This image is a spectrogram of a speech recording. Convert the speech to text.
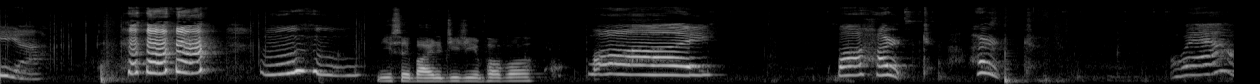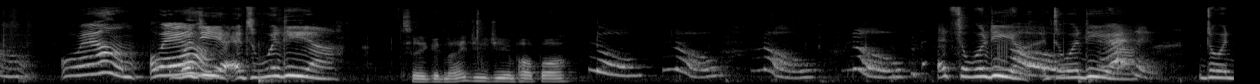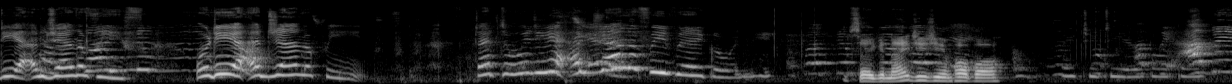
idea. you say bye to Gigi and Papa? Bye. Bye, heart. Heart. Ram. Ram. Ram. Lydia. It's Lydia. Say good night, Gigi and Papa. No, no, no, no. It's Lydia. It's Lydia. It's Lydia and Genevieve. Lydia and Genevieve. That's here. Say goodnight, Gigi and Papa. Hi, Gigi and Papa.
